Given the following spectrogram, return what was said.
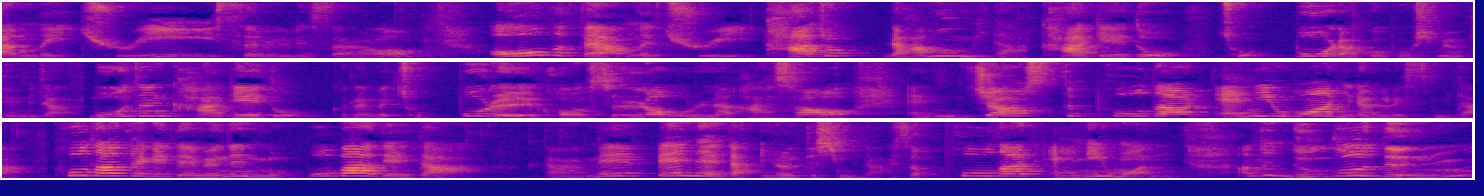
family trees를 그랬어요. all the family tree 가족 나무입니다. 가계도 족보라고 보시면 됩니다. 모든 가계도 그 다음에 족보를 거슬러 올라가서 and just pulled out anyone이라 그랬습니다. pulled out 하게 되면은 뭐 뽑아내다 그 다음에 빼내다 이런 뜻입니다. 그래서 pulled out anyone. 아무튼 누구든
